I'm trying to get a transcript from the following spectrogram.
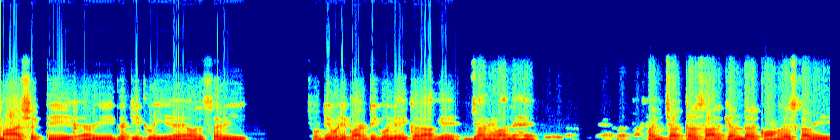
महाशक्ति अभी गठित हुई है और सभी छोटी बड़ी पार्टी को लेकर आगे जाने वाले हैं। पंचहत्तर साल के अंदर कांग्रेस का भी,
